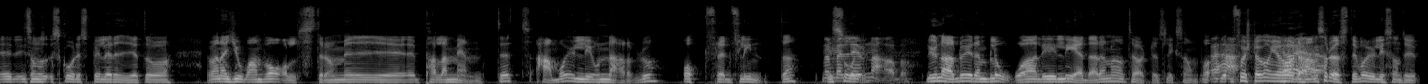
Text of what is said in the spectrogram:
eh, liksom skådespeleriet och Jag menar Johan Wahlström i eh, Parlamentet Han var ju Leonardo och Fred Flinta Men såg- Leonardo? Leonardo är den blåa, det är ledaren av Turtles liksom Aha. Första gången jag Ja, hörde ja, hans ja. röst, det var ju liksom typ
